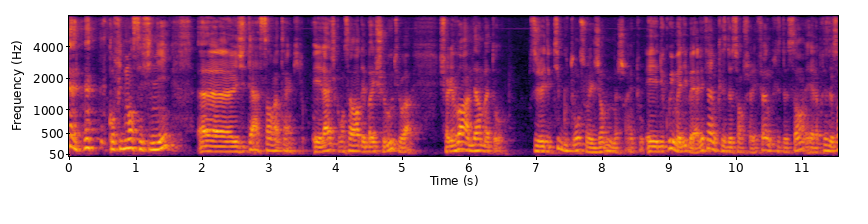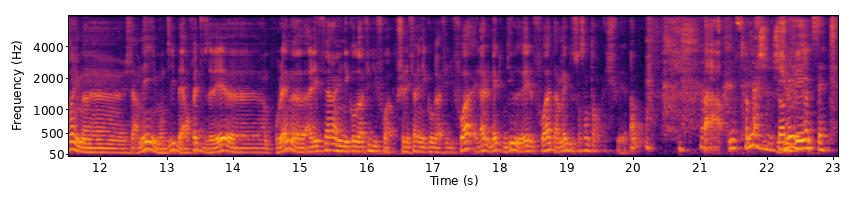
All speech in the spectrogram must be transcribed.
Confinement, c'est fini. Euh, J'étais à 121 kilos. Et là, je commence à avoir des bails chelous, tu vois. Je suis allé voir un dermato. Parce que j'avais des petits boutons sur les jambes, machin et tout. Et du coup, il m'a dit, bah, allez faire une prise de sang. Je suis allé faire une prise de sang. Et à la prise de sang, il m'a, je l'ai ramené. Ils m'ont dit, bah, en fait, vous avez euh, un problème. euh, allez faire une échographie du foie. Je suis allé faire une échographie du foie. Et là, le mec me dit, vous avez le foie d'un mec de 60 ans. Et je fais, ah bon Bah, ouf. Dommage, j'en Je ai fais- 27.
